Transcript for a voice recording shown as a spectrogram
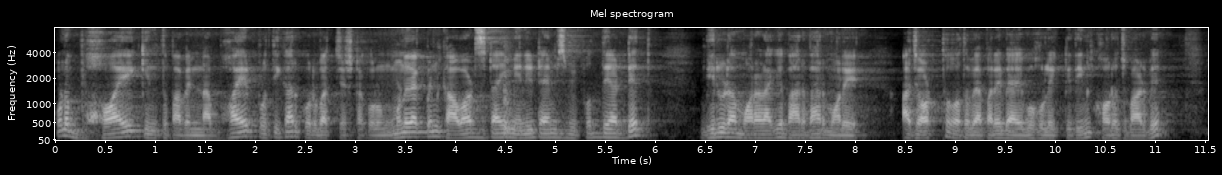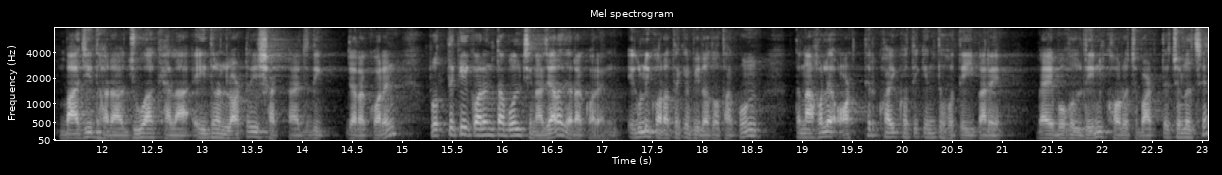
কোনো ভয় কিন্তু পাবেন না। ভয়ের প্রতিকার করবার চেষ্টা করুন। মনে রাখবেন cowards die many times before their death ভীরুরা মরার আগে বারবার মরে। আজ অর্থগত ব্যাপারে ব্যয়বহুল একটি দিন খরচ বাড়বে। বাজি ধরা জুয়া খেলা, এই ধরনের লটারি সাট্টা যদি যারা করেন, প্রত্যেকেই করেন তা বলছি না, যারা যারা করেন, এগুলি করা থেকে বিরত থাকুন। তা না হলে অর্থের ক্ষয়ক্ষতি কিন্তু হতেই পারে। ব্যয়বহুল দিন খরচ বাড়তে চলেছে।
